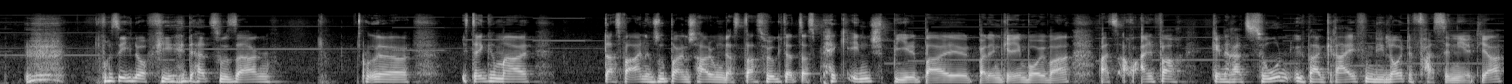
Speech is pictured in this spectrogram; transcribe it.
muss ich noch viel dazu sagen. Äh, ich denke mal, das war eine super Entscheidung, dass das wirklich das Pack-In-Spiel bei, bei dem Gameboy war, weil es auch einfach generationenübergreifend die Leute fasziniert. Ja,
